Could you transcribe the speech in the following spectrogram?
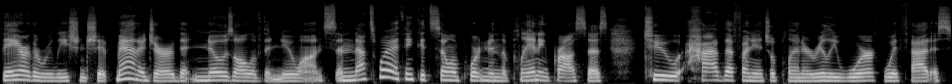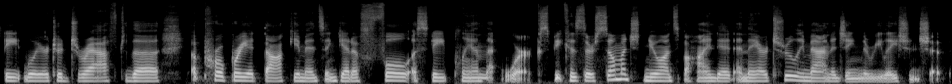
They are the relationship manager that knows all of the nuance. And that's why I think it's so important in the planning process to have that financial planner really work with that estate lawyer to draft the appropriate documents and get a full estate plan that works because there's so much nuance behind it and they are truly managing the relationship.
